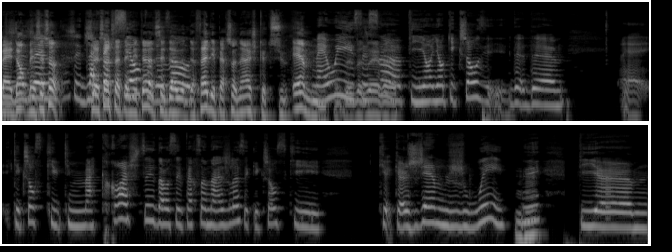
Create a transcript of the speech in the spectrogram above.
ben donc, mais c'est ça. C'est ça méthode, c'est de, de, faire des personnages que tu aimes. Mais oui, c'est ça. Euh, Puis ils ont, ils ont, quelque chose de, de euh, quelque chose qui, qui m'accroche, tu sais, dans ces personnages-là. C'est quelque chose qui que, que j'aime jouer. Mm Puis euh,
